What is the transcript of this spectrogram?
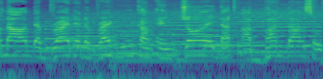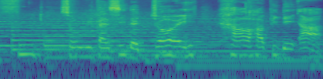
now the bride and the bridegroom can enjoy that abundance of food so we can see the joy, how happy they are.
